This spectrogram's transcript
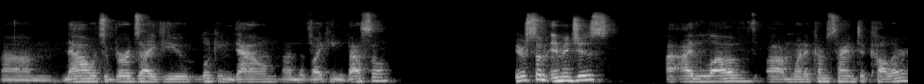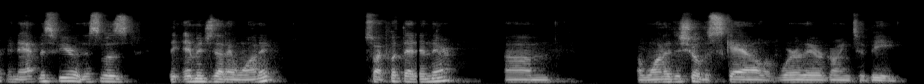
Um, now it's a bird's eye view looking down on the Viking vessel. Here's some images I, I loved um, when it comes time to color and atmosphere. This was the image that I wanted. So I put that in there. Um, I wanted to show the scale of where they're going to be.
